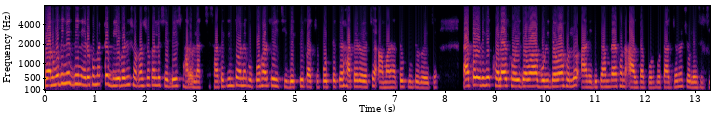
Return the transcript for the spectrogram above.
জন্মদিনের দিন এরকম একটা বিয়ে বাড়ি সকাল সকালে সে বেশ ভালো লাগছে। সাথে কিন্তু অনেক উপহার পেয়েছি। দেখতেই পাচ্ছ, প্রত্যেকের হাতে রয়েছে, আমার হাতেও কিন্তু রয়েছে। তারপর এদিকে খোলায় খড়ি দেওয়া, বড়ি দেওয়া হলো, আর এদিকে আমরা এখন আলতা পরবো, তার জন্য চলে এসেছি।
